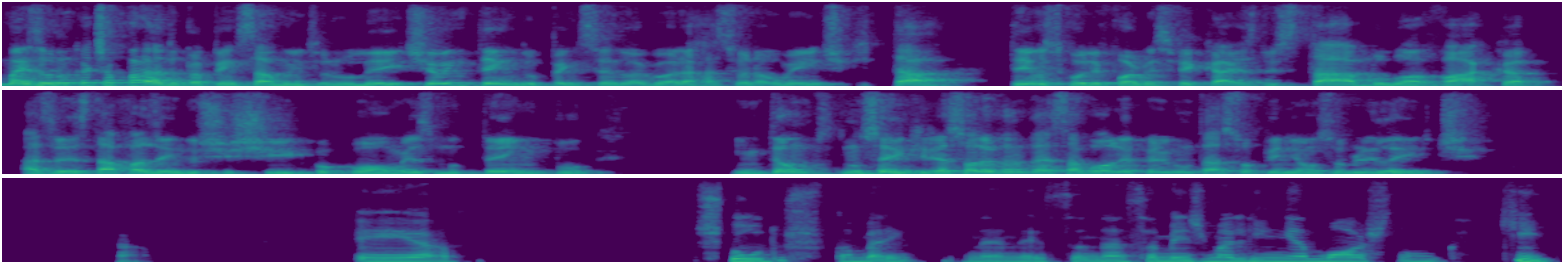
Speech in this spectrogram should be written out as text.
Mas eu nunca tinha parado para pensar muito no leite. Eu entendo, pensando agora racionalmente, que tá, tem os coliformes fecais do estábulo, a vaca às vezes está fazendo xixi e cocô ao mesmo tempo. Então, não sei, queria só levantar essa bola e perguntar a sua opinião sobre leite. Tá. É, estudos também, né, nessa, nessa mesma linha, mostram que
